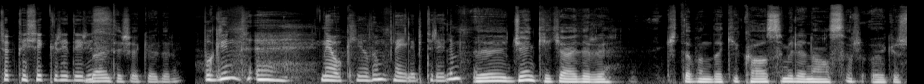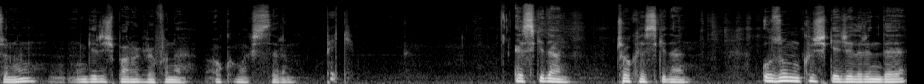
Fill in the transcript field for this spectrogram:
Çok teşekkür ederiz. Ben teşekkür ederim. Bugün e, ne okuyalım, neyle bitirelim? E, Cenk Hikayeleri kitabındaki Kasım ile Nasır öyküsünün giriş paragrafını okumak isterim. Peki. Eskiden, çok eskiden, uzun kış gecelerinde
